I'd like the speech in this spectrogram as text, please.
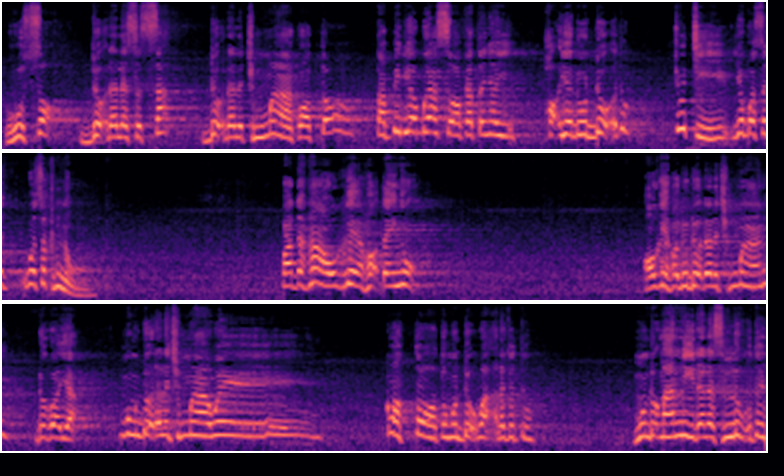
Rusak. Duduk dalam sesat duduk dalam cemar kotor tapi dia berasa katanya hak dia duduk tu cuci dia berasa berasa kena padahal orang hak tengok orang hak duduk dalam cemar ni duduk goyak mung duduk dalam cemar weh kotor tu mung duduk buat lagu tu mung duduk mandi dalam seluk tu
